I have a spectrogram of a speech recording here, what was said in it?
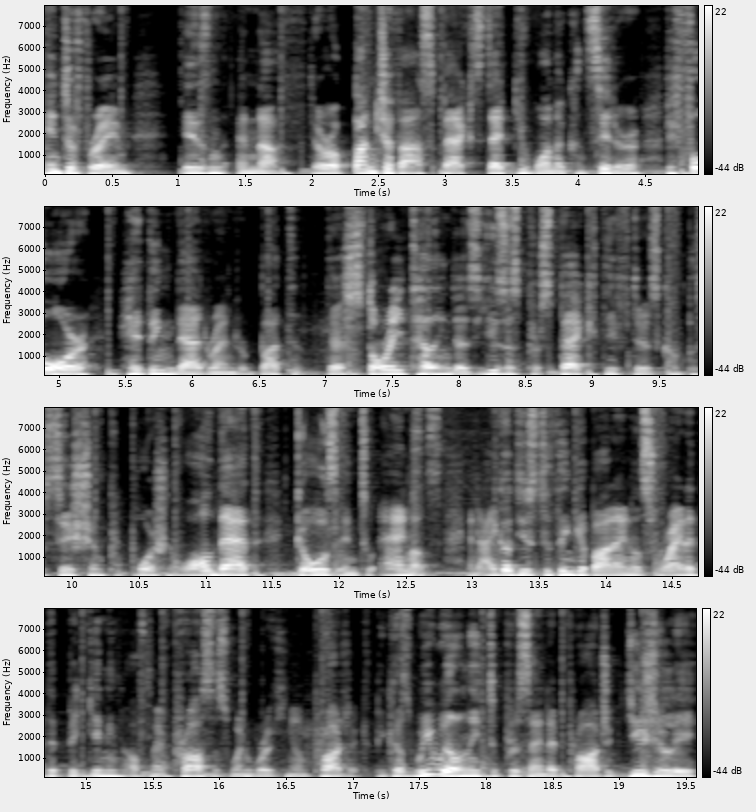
into frame isn't enough. There are a bunch of aspects that you want to consider before hitting that render button. There's storytelling, there's user's perspective, there's composition, proportion, all that goes into angles. And I got used to think about angles right at the beginning of my process when working on project, because we will need to present a project usually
